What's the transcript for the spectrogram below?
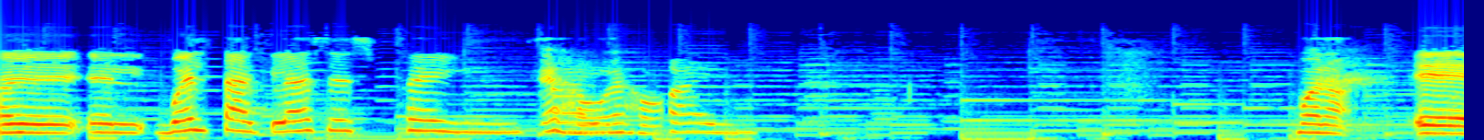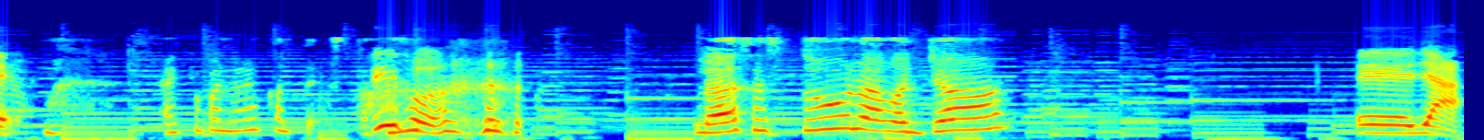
Eh, el vuelta a clases fail. Ejo, ejo. bueno, Eh, hay que poner en contexto. pues. Lo haces tú, lo hago yo. Eh, ya.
